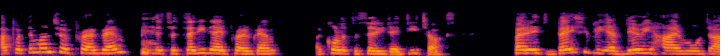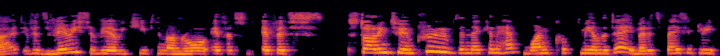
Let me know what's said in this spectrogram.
I put them onto a program. it's a 30 day program. I call it the 30 day detox, but it's basically a very high raw diet. If it's very severe, we keep them on raw. If it's, if it's starting to improve, then they can have one cooked meal a day, but it's basically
